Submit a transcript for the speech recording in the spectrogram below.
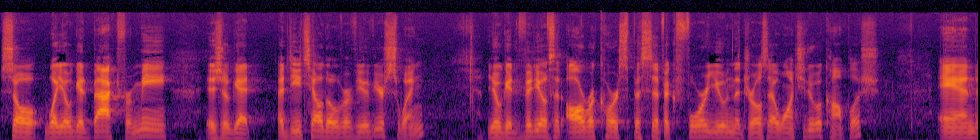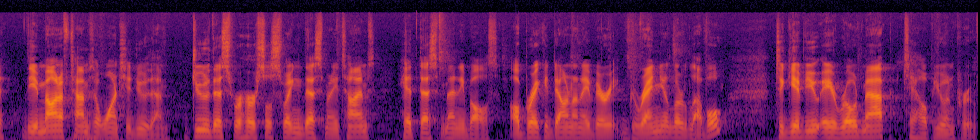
So what you'll get back from me is you'll get a detailed overview of your swing. You'll get videos that I'll record specific for you and the drills I want you to accomplish and the amount of times I want you to do them. Do this rehearsal swing this many times, hit this many balls. I'll break it down on a very granular level to give you a roadmap to help you improve.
